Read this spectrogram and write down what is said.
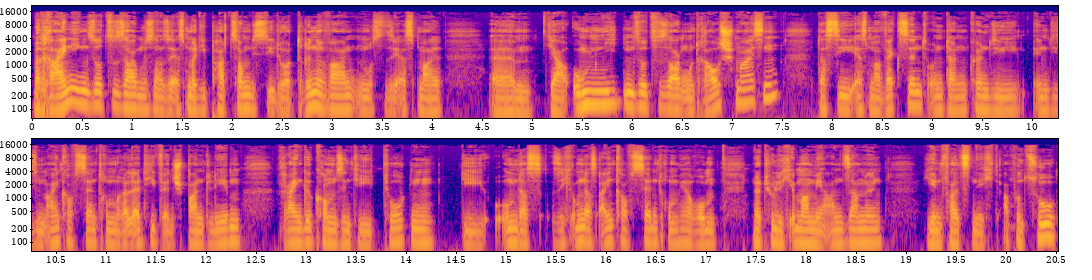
bereinigen sozusagen, müssen also erstmal die paar Zombies, die dort drinnen waren, mussten sie erstmal ähm, ja, umnieten sozusagen und rausschmeißen, dass sie erstmal weg sind und dann können sie in diesem Einkaufszentrum relativ entspannt leben. Reingekommen sind die Toten, die um das, sich um das Einkaufszentrum herum natürlich immer mehr ansammeln. Jedenfalls nicht. Ab und zu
